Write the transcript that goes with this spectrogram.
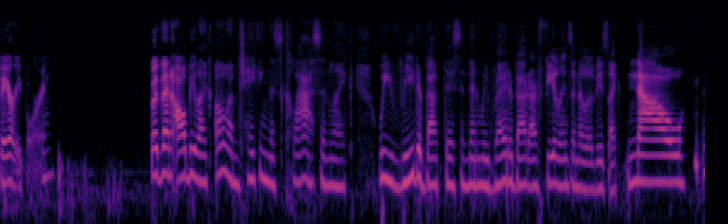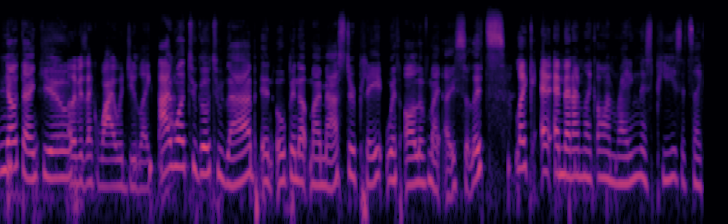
very boring. But then I'll be like, oh, I'm taking this class and like we read about this and then we write about our feelings. And Olivia's like, no. No, thank you. Olivia's like, why would you like that? I want to go to lab and open up my master plate with all of my isolates. like, and, and then I'm like, oh, I'm writing this piece. It's like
